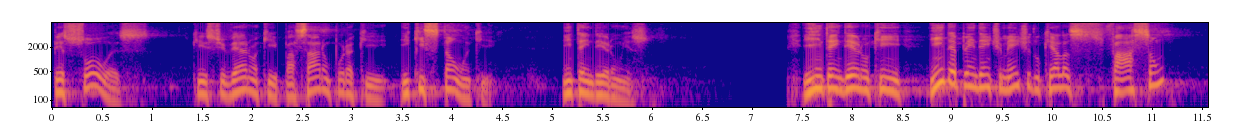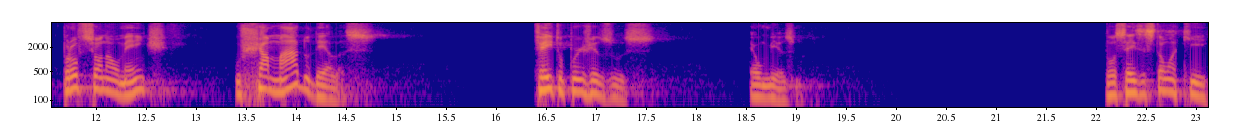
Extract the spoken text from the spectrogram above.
pessoas que estiveram aqui, passaram por aqui e que estão aqui, entenderam isso. E entenderam que, independentemente do que elas façam profissionalmente, o chamado delas feito por Jesus é o mesmo. Vocês estão aqui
